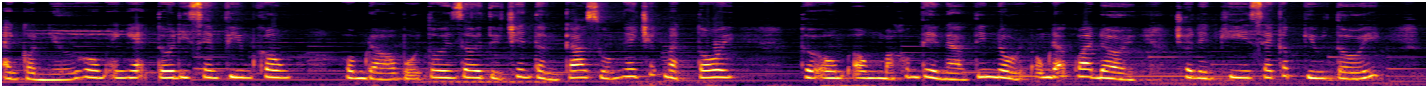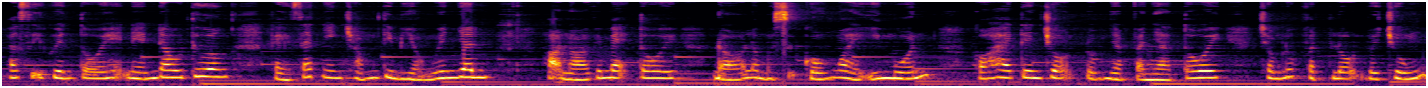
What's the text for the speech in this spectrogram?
Anh còn nhớ hôm anh hẹn tôi đi xem phim không? Hôm đó bố tôi rơi từ trên tầng cao xuống ngay trước mặt tôi. Tôi ôm ông mà không thể nào tin nổi ông đã qua đời cho đến khi xe cấp cứu tới. Bác sĩ khuyên tôi hãy nén đau thương, cảnh sát nhanh chóng tìm hiểu nguyên nhân. Họ nói với mẹ tôi đó là một sự cố ngoài ý muốn, có hai tên trộm đột nhập vào nhà tôi trong lúc vật lộn với chúng.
